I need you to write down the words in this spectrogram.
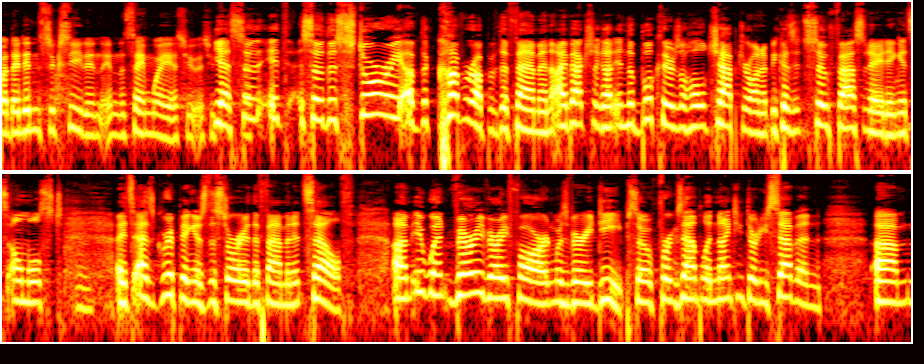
but they didn't succeed in, in the same way as you. As you Yes, so it so the story of the cover up of the famine, I've actually got in the book. There's a whole chapter on it because it's so fascinating. It's almost it's as gripping as the story of the famine itself. Um, it went very very far and was very deep. So, for example, in 1937, um,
